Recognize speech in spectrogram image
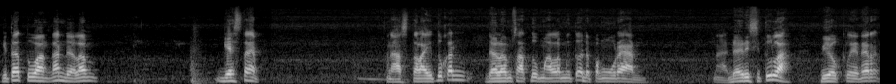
Kita tuangkan dalam gas trap. Nah setelah itu kan dalam satu malam itu ada penguraian. Nah dari situlah biocleaner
